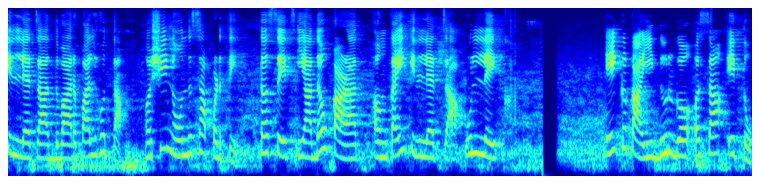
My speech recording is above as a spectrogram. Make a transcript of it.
किल्ल्याचा द्वारपाल होता. अशी नोंद सापडते. तसेच यादव काळात अंकाई किल्ल्याचा उल्लेख. एक काई दुर्ग असा येतो.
